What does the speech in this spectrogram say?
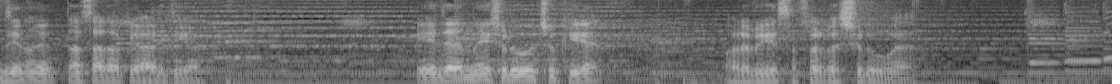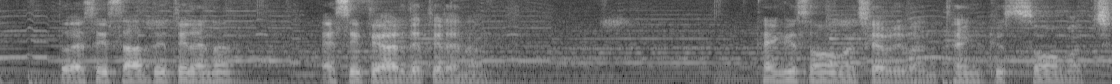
जिन्होंने इतना सारा प्यार दिया, ये जर्नी शुरू हो चुकी है और अभी ये सफ़र बस शुरू हुआ है। तो ऐसे ही साथ देते रहना, ऐसे प्यार देते रहना। Thank you so much everyone thank you so much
